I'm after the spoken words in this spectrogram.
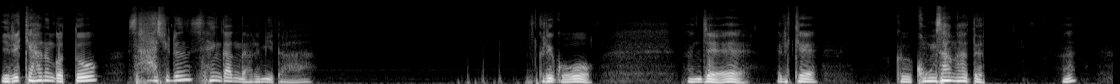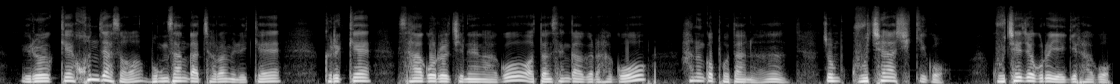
이렇게 하는 것도 사실은 생각 나름이다. 그리고 이제 이렇게 그 공상하듯 어? 이렇게 혼자서 몽상가처럼 이렇게 그렇게 사고를 진행하고 어떤 생각을 하고 하는 것보다는 좀 구체화시키고 구체적으로 얘기를 하고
